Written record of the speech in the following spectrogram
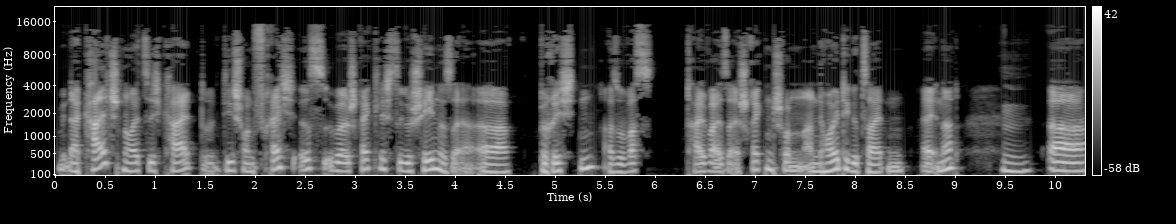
mit einer Kaltschnäuzigkeit, die schon frech ist, über schrecklichste Geschehnisse äh, berichten, also was teilweise erschreckend schon an heutige Zeiten erinnert. Hm. Äh,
